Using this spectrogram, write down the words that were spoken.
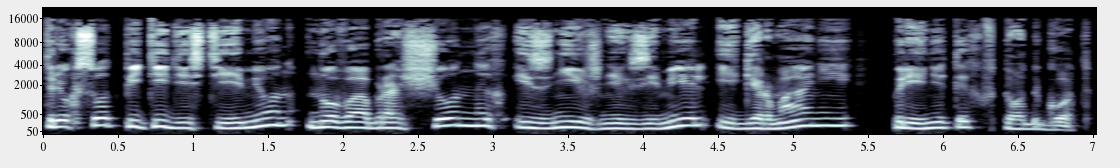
350 имен новообращенных из Нижних земель и Германии, принятых в тот год.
